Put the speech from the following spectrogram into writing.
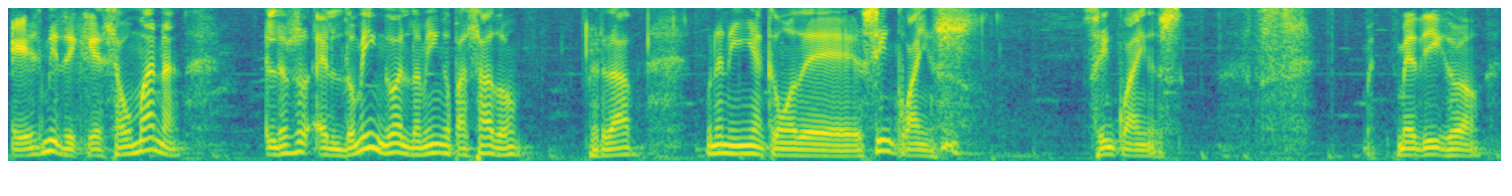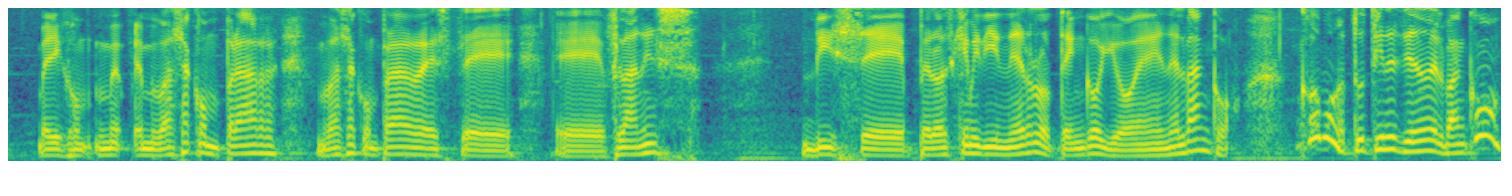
es mi riqueza humana. El, domingo, el domingo pasado, ¿verdad? Una niña como de cinco años, cinco años, me dijo, me dijo, ¿me, me vas a comprar, me vas a comprar este eh, flanes? Dice, pero es que mi dinero lo tengo yo en el banco. ¿Cómo? ¿Tú tienes dinero en el banco?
